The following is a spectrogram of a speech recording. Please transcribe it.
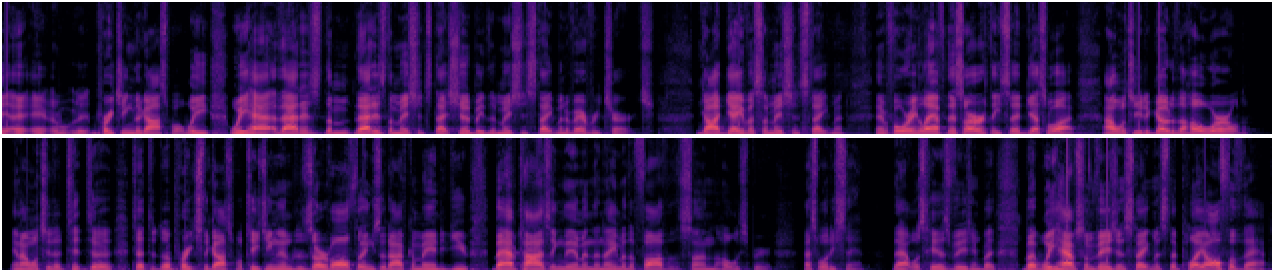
Uh, uh, preaching the gospel. We, we have, that, is the, that is the mission, that should be the mission statement of every church. God gave us a mission statement. And before he left this earth, he said, Guess what? I want you to go to the whole world and I want you to, t- to, to, to, preach the gospel, teaching them to deserve all things that I've commanded you, baptizing them in the name of the Father, the Son, and the Holy Spirit. That's what he said. That was his vision. But, but we have some vision statements that play off of that.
